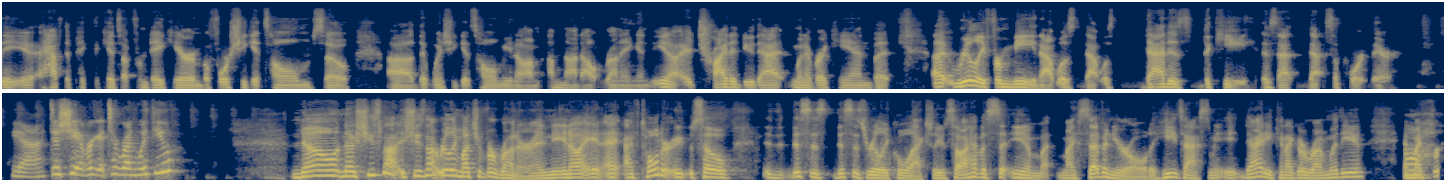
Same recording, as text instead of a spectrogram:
they have to pick the kids up from daycare and before she gets home so uh that when she gets home you know i'm, I'm not out running and you know i try to do that whenever i can but uh, really for me that was that was that is the key is that that support there. Yeah. Does she ever get to run with you no, no, she's not. She's not really much of a runner, and you know, I, have told her. So this is this is really cool, actually. So I have a you know my, my seven year old. He's asked me, "Daddy, can I go run with you?" And oh, my first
